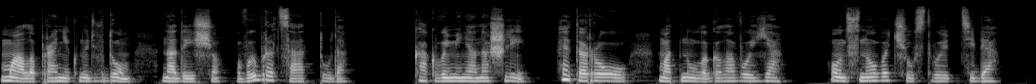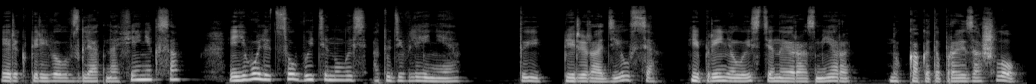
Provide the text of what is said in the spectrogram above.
Мало проникнуть в дом, надо еще выбраться оттуда. «Как вы меня нашли?» «Это Роу», — мотнула головой я. «Он снова чувствует тебя». Эрик перевел взгляд на Феникса, и его лицо вытянулось от удивления. «Ты переродился и принял истинные размеры. Но как это произошло?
